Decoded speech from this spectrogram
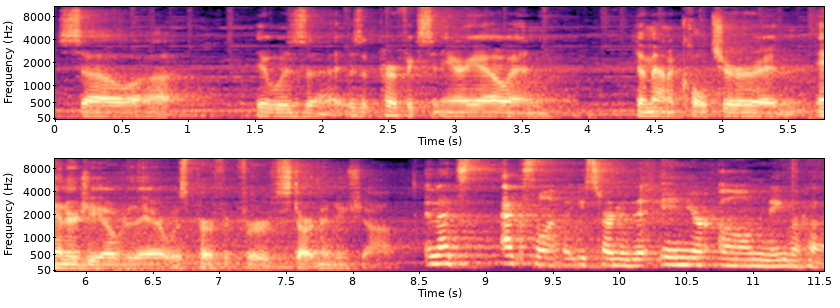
So uh, it, was, uh, it was a perfect scenario and the amount of culture and energy over there was perfect for starting a new shop. And that's excellent that you started it in your own neighborhood,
